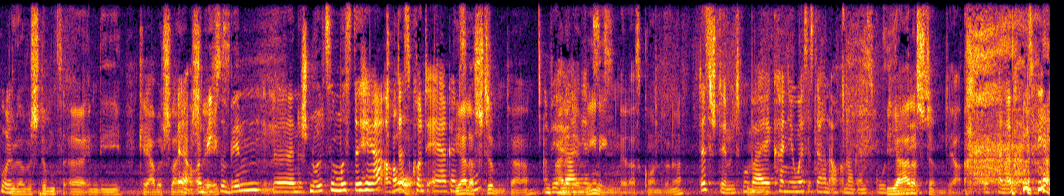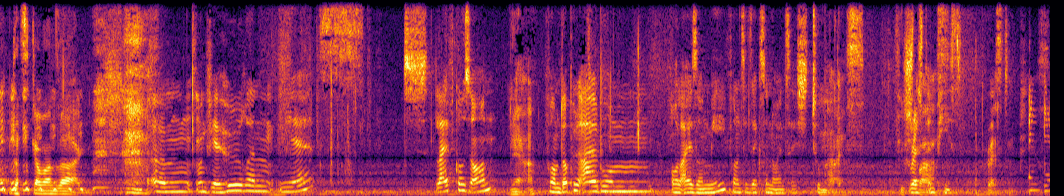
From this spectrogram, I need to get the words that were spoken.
cool. du da bestimmt äh, in die Kerbelschleife genau. Und wie ich so bin, äh, eine Schnulze musste her. Auch oh. das konnte er ja ganz gut. Ja, das stimmt. Ja. Einer der jetzt... wenigen, der das konnte. Ne? Das stimmt. Wobei mhm. Kanye West ist daran auch immer ganz gut. Ja, das ich. stimmt. Ja. Das kann er gut. das kann man sagen. ähm, und wir hören jetzt Life Goes On ja. vom Doppelalbum All Eyes on Me von 1996, Tupac. Nice. Viel Spaß. Rest in Peace. Rest in Peace.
